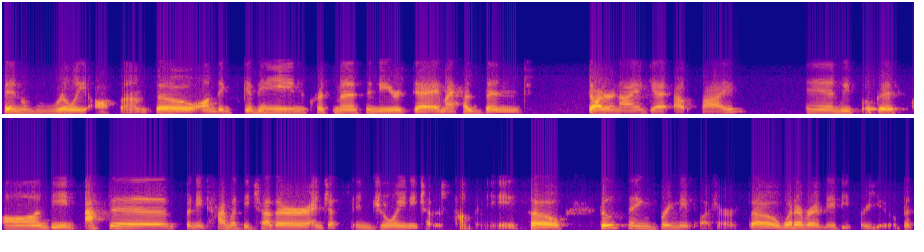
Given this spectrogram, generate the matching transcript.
been really awesome. So on Thanksgiving, Christmas, and New Year's Day, my husband, daughter, and I get outside, and we focus on being active, spending time with each other, and just enjoying each other's company. So those things bring me pleasure. So whatever it may be for you, but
